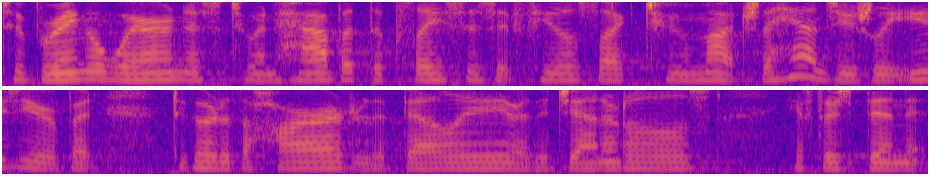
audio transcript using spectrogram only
to bring awareness to inhabit the places it feels like too much. The hand's usually easier, but to go to the heart or the belly or the genitals, if there's been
